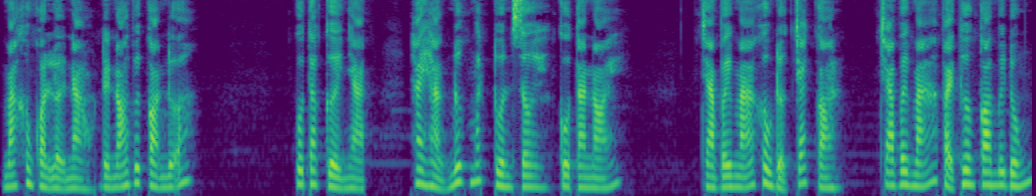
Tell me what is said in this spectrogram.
Má không còn lời nào để nói với con nữa. Cô ta cười nhạt, hai hàng nước mắt tuôn rơi, cô ta nói. Cha với má không được trách con, cha với má phải thương con mới đúng.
